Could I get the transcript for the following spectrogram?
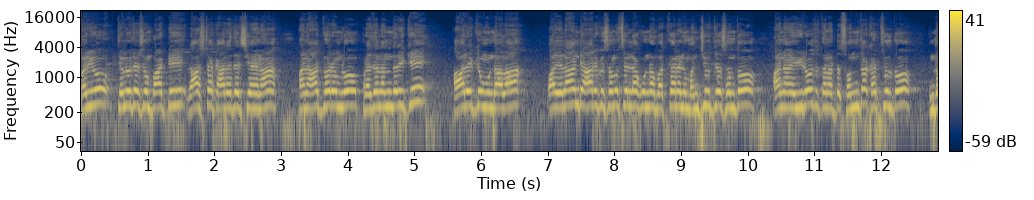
మరియు తెలుగుదేశం పార్టీ రాష్ట్ర కార్యదర్శి అయిన ఆయన ఆధ్వర్యంలో ప్రజలందరికీ ఆరోగ్యం ఉండాలా వాళ్ళు ఎలాంటి ఆరోగ్య సమస్యలు లేకుండా బతకాలని మంచి ఉద్దేశంతో ఆయన ఈరోజు తన సొంత ఖర్చులతో ఇంత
